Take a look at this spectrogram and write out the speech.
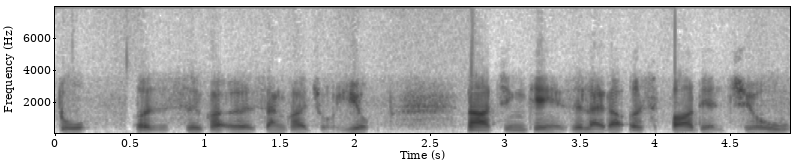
多，二十四块、二十三块左右。那今天也是来到二十八点九五。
